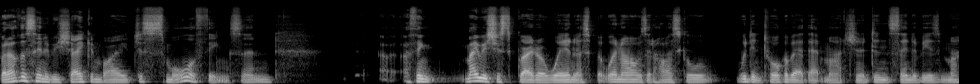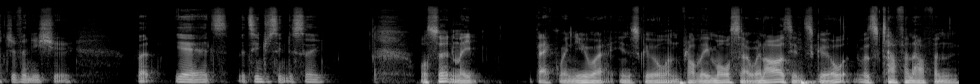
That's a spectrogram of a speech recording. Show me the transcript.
but others seem to be shaken by just smaller things and. I think maybe it's just greater awareness. But when I was at high school, we didn't talk about that much, and it didn't seem to be as much of an issue. But yeah, it's it's interesting to see. Well, certainly back when you were in school, and probably more so when I was in school, it was toughen up and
